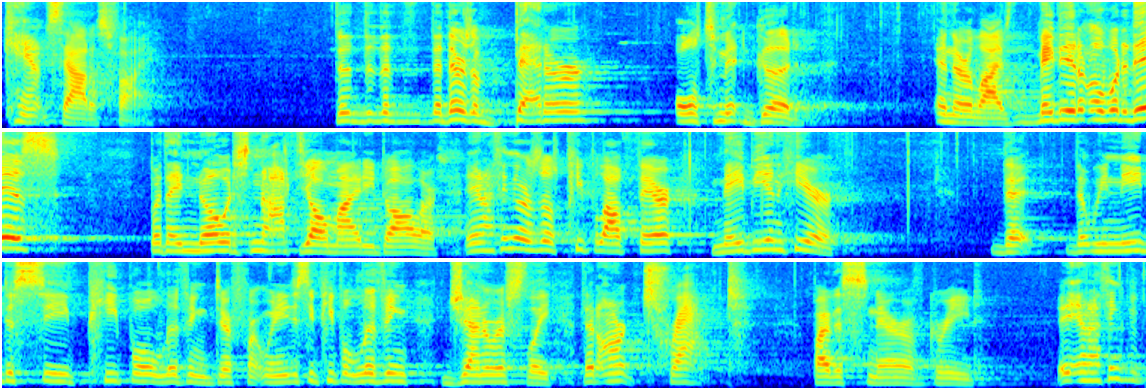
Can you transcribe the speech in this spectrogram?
can't satisfy. That, that, that there's a better ultimate good in their lives. Maybe they don't know what it is, but they know it's not the almighty dollar. And I think there's those people out there, maybe in here, that, that we need to see people living different. We need to see people living generously that aren't trapped by the snare of greed. And I think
